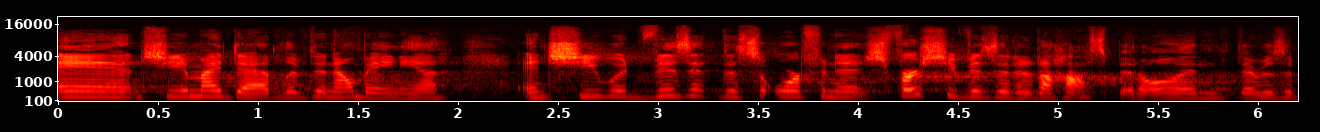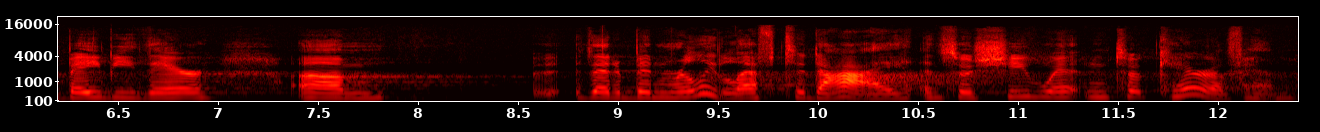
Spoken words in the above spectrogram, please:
and she and my dad lived in Albania, and she would visit this orphanage. First, she visited a hospital, and there was a baby there um, that had been really left to die, and so she went and took care of him.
